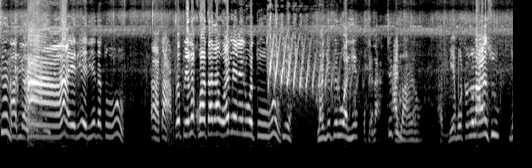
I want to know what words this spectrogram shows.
છે ને? હા, રી, હા હા એરી એરી જ તું હા તા આપણે પેલા ખોતા હતા ઓય મેલેલું હતું. લાગ્યો પેલું આરીએ ઓ પેલા. કેટલું લાવ્યો બે બોટલો લાયા છું બે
